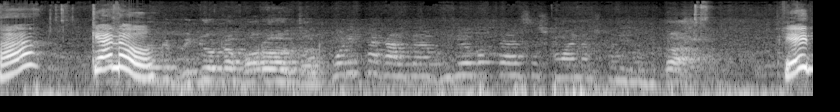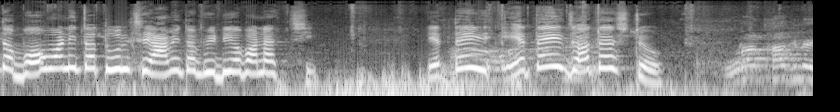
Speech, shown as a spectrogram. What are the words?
হ্যাঁ? কেন? এই তো বৌমণি তো তুলছে, আমি তো ভিডিও বানাচ্ছি। এতেই এতেই যথেষ্ট। ওরা থাকলে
